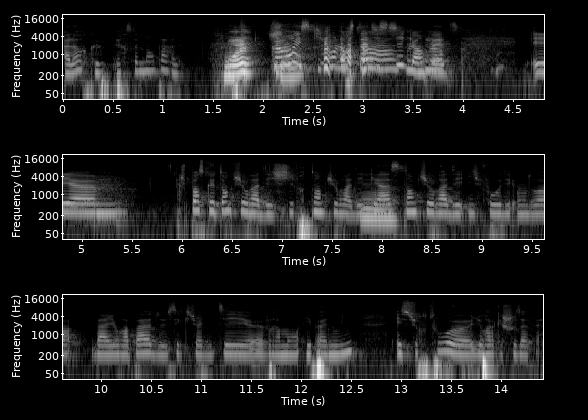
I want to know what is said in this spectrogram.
alors que personne n'en parle. Ouais. Comment est-ce qu'ils font leurs statistiques en fait? Et euh, je pense que tant qu'il y aura des chiffres, tant qu'il y aura des Mm. cases, tant qu'il y aura des il faut, des on doit, bah, il n'y aura pas de sexualité euh, vraiment épanouie. Et surtout, euh, il y aura quelque chose à faire.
